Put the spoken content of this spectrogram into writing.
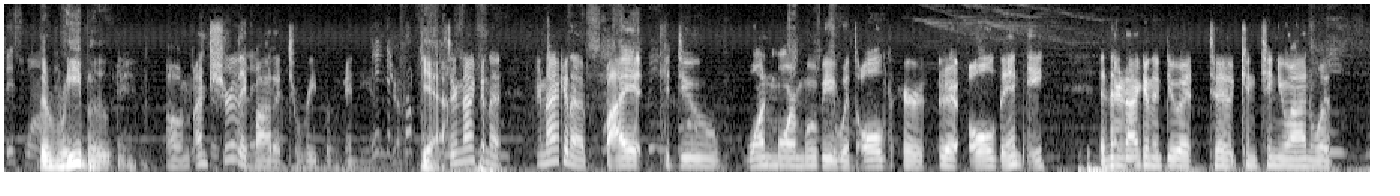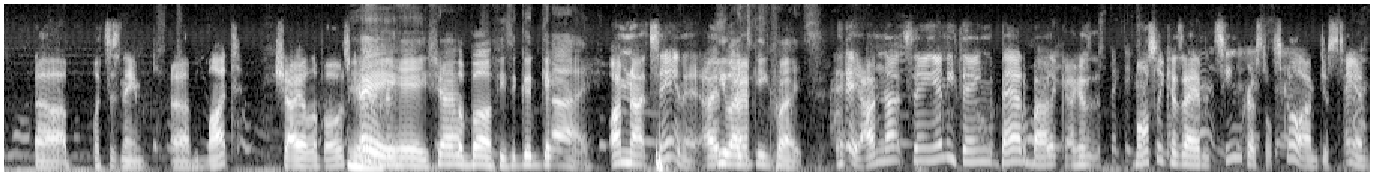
This. The reboot. Oh, I'm- I'm sure they bought it to reboot Indiana Jones. Yeah. They're not gonna. They're not gonna buy it to do one more movie with old her, uh, old Indy, and they're not gonna do it to continue on with uh what's his name uh Mutt Shia LaBeouf's Yeah. Hey, hey, Shia LaBeouf. He's a good guy. I'm not saying it. I, He likes I- geek fights. hey, I'm not saying anything bad about it because mostly because I haven't seen Crystal Skull. I'm just saying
